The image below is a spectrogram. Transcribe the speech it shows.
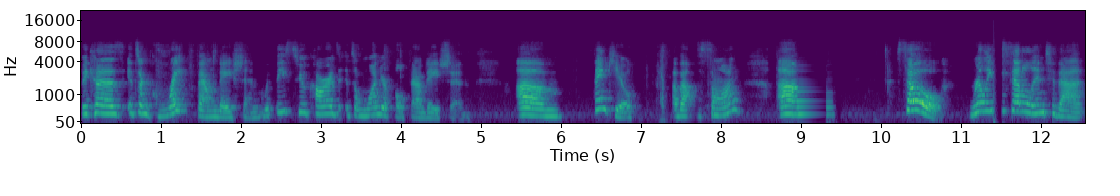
because it's a great foundation with these two cards it's a wonderful foundation um thank you about the song. Um, so really settle into that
